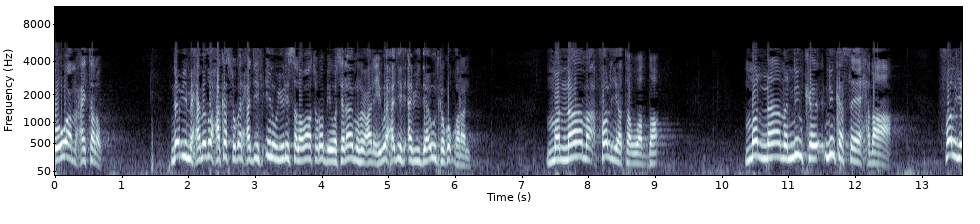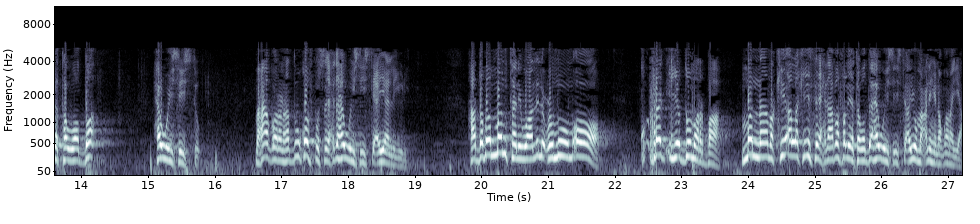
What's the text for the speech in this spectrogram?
Oo waa maxay talow nebi maxamed waxaa ka sugan xadiid inuu yidhi salawaatu rabbi wasalaamuhu calayhi. Waa xadiid abi daauudka ku qoran. Man naama falyatawada man naama ninka ninka seexdaa falyatawada ha weysaysto. Maxaa qoran? Hadduu qofku seexdo ha weysaysta ayaa la yidhi. Haddaba mantani waa lilcumuum oo rag iyo dumarba man naama kii alla kii seexdaaba falyatawada ha weysaysto ayuu macnihii noqonaya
